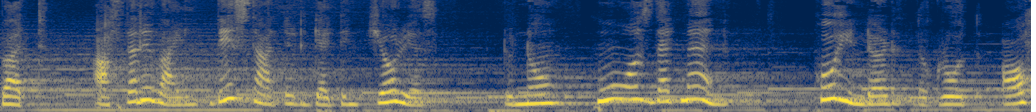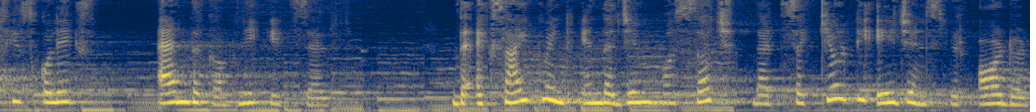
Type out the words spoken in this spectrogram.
but after a while, they started getting curious to know who was that man who hindered the growth of his colleagues and the company itself. The excitement in the gym was such that security agents were ordered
